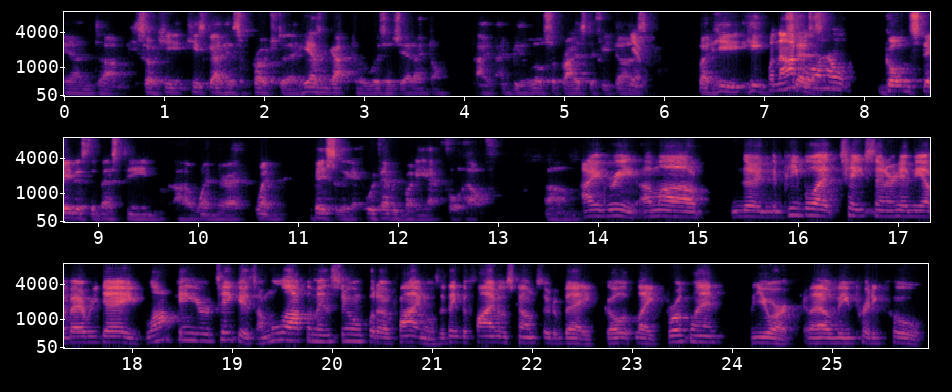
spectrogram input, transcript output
and um, so he he's got his approach to that. He hasn't gotten to the Wizards yet. I don't. I, would be a little surprised if he does. Yeah. But he he well, not says Golden State is the best team uh, when they're at when basically with everybody at full health. Um, I agree. I'm uh the the people at Chase Center hit me up every day. Lock in your tickets. I'm gonna lock them in soon for the finals. I think the finals comes to the Bay. Go like Brooklyn, New York. That would be pretty cool.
